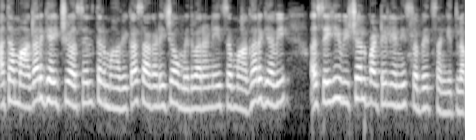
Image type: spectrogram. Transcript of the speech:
आता माघार घ्यायची असेल तर महाविकास आघाडीच्या उमेदवारानेच माघार घ्यावी असेही विशाल पाटील यांनी सभेत सांगितलं.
